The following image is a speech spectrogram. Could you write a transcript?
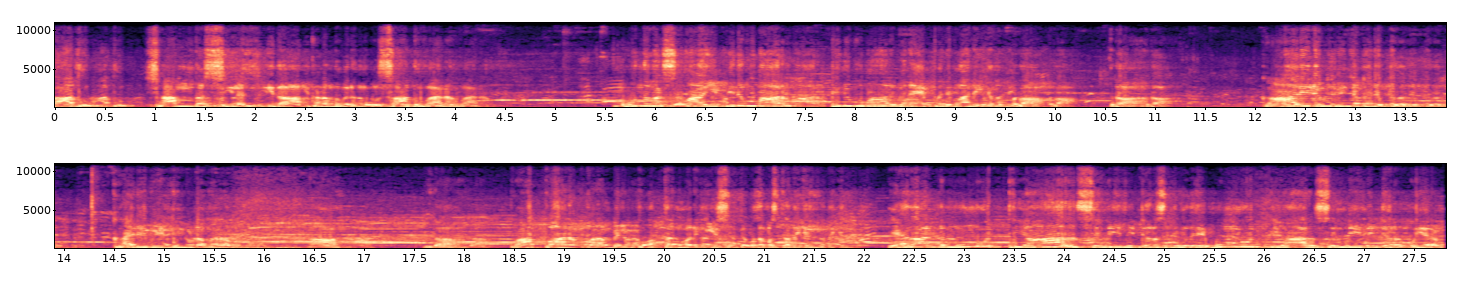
സാധു. ശാന്തശീലൻ ഇതാ കടന്നു വരുന്നു സാധുവാന. മൂന്ന് വർഷമായി ബിനുകുമാർ ബിനുകുമാർ ഇവനെ പരിപാലിക്കുന്നു. ഇതാ ഇതാ. കാരിരുമ്പിന്റെ കരുത്ത്. കരുവീട്ടിലൂടെ നിറം. ആ പാപ്പാനപ്പറമ്പിൽ പോത്തൻ വർഗീസിന്റെ ഉടമസ്ഥതയിൽ ഏതാണ്ട് മുന്നൂറ്റി ആറ് സെന്റിമീറ്റർ സ്നേഹിതരെ മുന്നൂറ്റി ആറ് സെന്റിമീറ്റർ ഉയരം.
